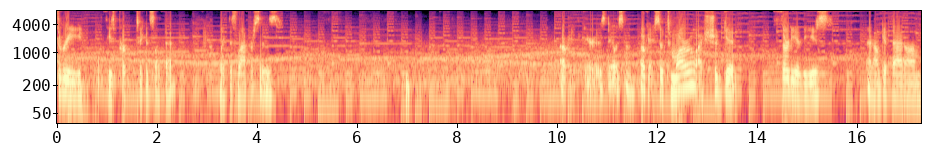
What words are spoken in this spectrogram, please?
three of these purple tickets like that like this Lapras is. Okay, here it is, Daily Sun. Okay, so tomorrow I should get 30 of these, and I'll get that, um...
